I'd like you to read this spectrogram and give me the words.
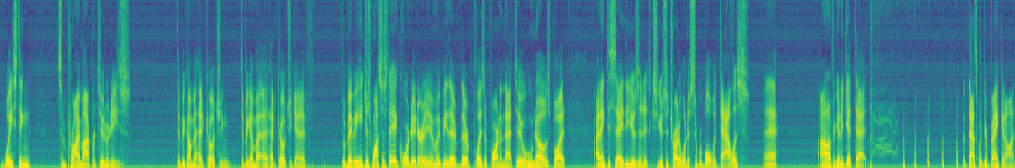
wasting some prime opportunities to become a head coaching to become a, a head coach again. If but maybe he just wants to stay a coordinator. You know, maybe there there plays a part in that too. Who knows? But I think to say to use an excuse to try to win a Super Bowl with Dallas, eh, I don't know if you're gonna get that. if that's what you're banking on,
